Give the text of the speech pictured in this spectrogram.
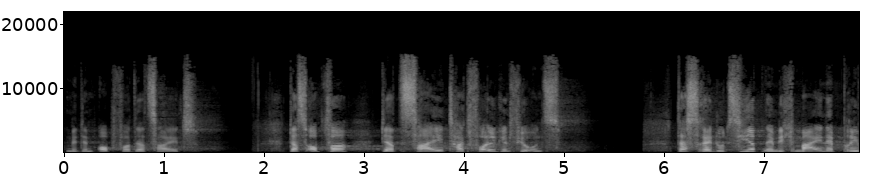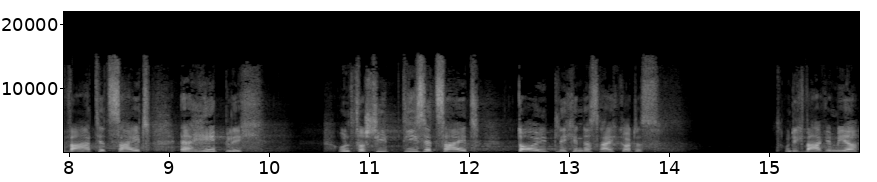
mit dem Opfer der Zeit. Das Opfer der Zeit hat Folgen für uns. Das reduziert nämlich meine private Zeit erheblich und verschiebt diese Zeit deutlich in das Reich Gottes. Und ich wage mir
